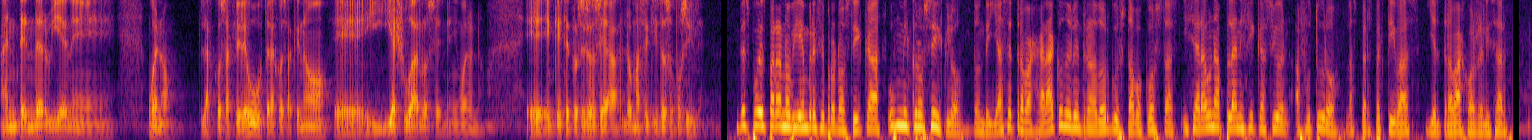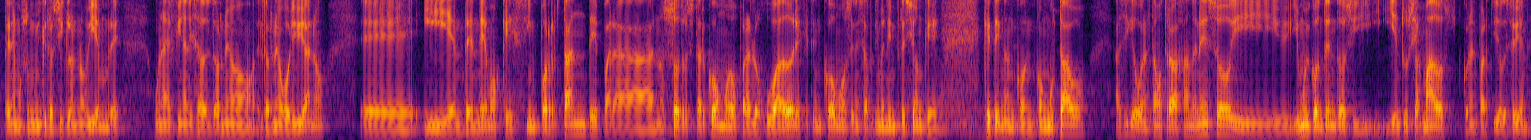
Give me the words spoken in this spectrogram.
entender bien, bueno, las cosas que les gustan, las cosas que no, y, ayudarlos en, bueno, en que este proceso sea lo más exitoso posible. Después para noviembre se pronostica un microciclo donde ya se trabajará con el entrenador Gustavo Costas y se hará una planificación a futuro, las perspectivas y el trabajo a realizar. Tenemos un microciclo en noviembre, una vez finalizado el torneo, el torneo boliviano, eh, y entendemos que es importante para nosotros estar cómodos, para los jugadores que estén cómodos en esa primera impresión que, tengan con, Gustavo. Así que bueno, estamos trabajando en eso y, muy contentos y entusiasmados con el partido que se viene.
